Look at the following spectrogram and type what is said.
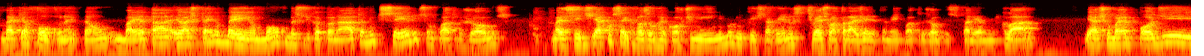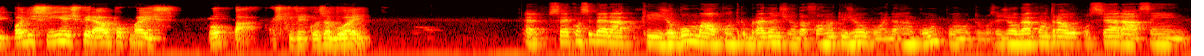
daqui a pouco, né? Então, o Bahia tá, eu acho que está indo bem, é um bom começo de campeonato, é muito cedo, são quatro jogos, mas a gente já consegue fazer um recorte mínimo do que está vendo. Se tivesse uma tragédia também, quatro jogos, estaria muito claro. E acho que o Bahia pode, pode sim respirar um pouco mais. Opa, acho que vem coisa boa aí. É, você considerar que jogou mal contra o Bragantino da forma que jogou, ainda arrancou um ponto. Você jogar contra o Ceará sem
